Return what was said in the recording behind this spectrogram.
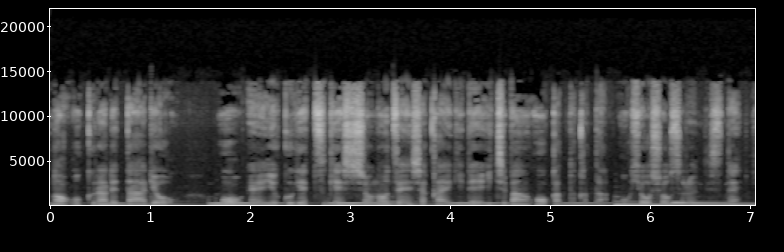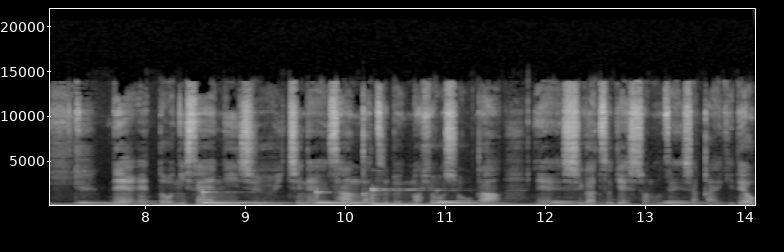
の送られた量を、え、翌月月初の全社会議で一番多かった方を表彰するんですね。で、えっと、2021年3月分の表彰が、え、4月月初の全社会議で行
